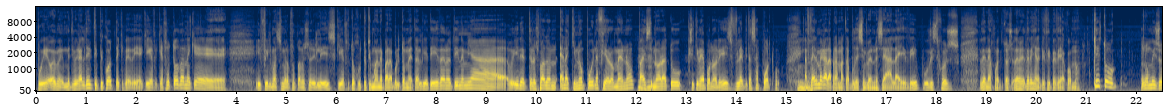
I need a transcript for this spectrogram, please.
Που είναι, με τη μεγαλύτερη τυπικότητα και παιδεία. Και, γι' αυτό- και αυτό το είδανε και οι φίλοι μας σήμερα που θα πάμε στο release και γι' αυτό το, το τιμάνε πάρα πολύ το metal. Γιατί είδαν ότι είναι μια. Είναι τέλος πάντων ένα κοινό που είναι αφιερωμένο, πάει στην ώρα του, ξεκινάει από νωρίς, βλέπει τα support. που- Ναι. Αυτά είναι μεγάλα πράγματα που δεν συμβαίνουν σε άλλα είδη που δυστυχώς δεν έχουμε δει τόσο. Δεν, δεν έχει αναπτυχθεί η παιδεία ακόμα. Και στο νομίζω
